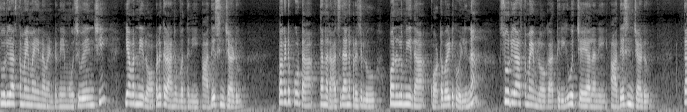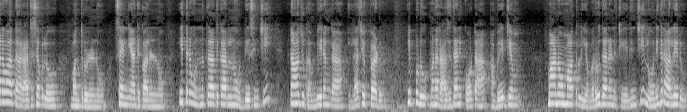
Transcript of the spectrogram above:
సూర్యాస్తమయమైన వెంటనే మూసివేయించి ఎవరినీ లోపలికి రానివ్వద్దని ఆదేశించాడు. పగటిపూట తన రాజధాని ప్రజలు పనుల మీద కోట బయటకు వెళ్ళినా సూర్యాస్తమయంలోగా తిరిగి వచ్చేయాలని ఆదేశించాడు. తర్వాత రాజ్యసభలో మంత్రులను సైన్యాధికారులను ఇతర ఉన్నతాధికారులను ఉద్దేశించి రాజు గంభీరంగా ఇలా చెప్పాడు. ఇప్పుడు మన రాజధాని కోట అభేద్యం. మానవ మాతృలు ఎవరూ దానిని ఛేదించి లోనికి రాలేరు.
